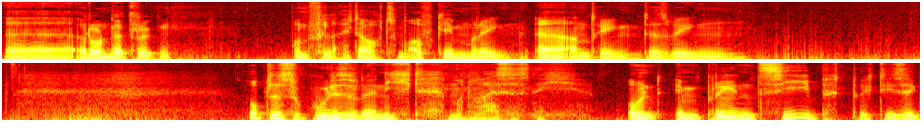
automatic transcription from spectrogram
äh, runterdrücken und vielleicht auch zum Aufgeben regen, äh, anregen. Deswegen, ob das so gut ist oder nicht, man weiß es nicht. Und im Prinzip durch diese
